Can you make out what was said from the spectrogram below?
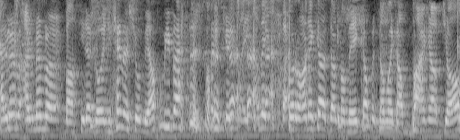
I remember, I remember Martina going. You kind of showed me up a wee bit this one because, like, I think Veronica had done my makeup and done like a bang up job.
